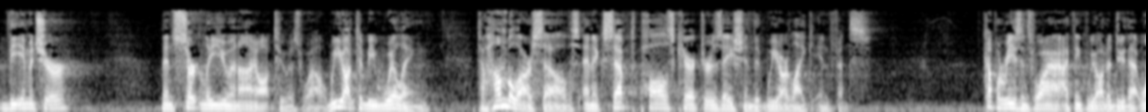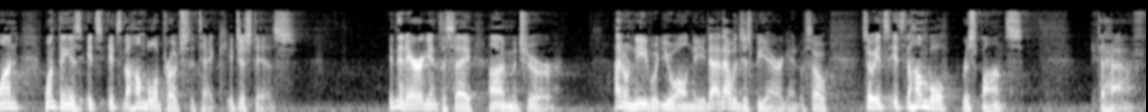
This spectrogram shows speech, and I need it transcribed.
the immature, then certainly you and I ought to as well. We ought to be willing to humble ourselves and accept Paul's characterization that we are like infants. A couple reasons why I think we ought to do that. One, one thing is it's, it's the humble approach to take. It just is. Isn't it arrogant to say, I'm mature? I don't need what you all need. That, that would just be arrogant. So, so it's, it's the humble response to have.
